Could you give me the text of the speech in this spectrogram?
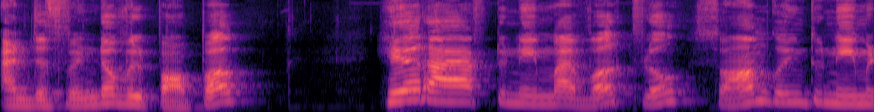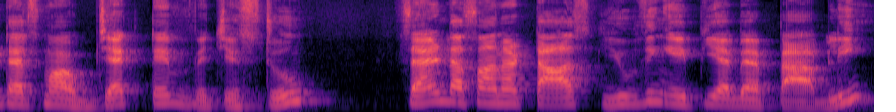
and this window will pop up. Here I have to name my workflow. So I'm going to name it as my objective which is to send Asana task using API by Pabbly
